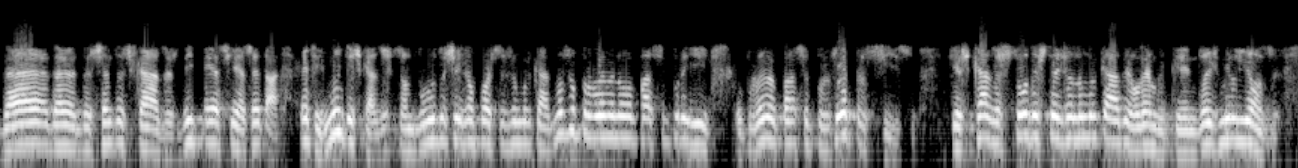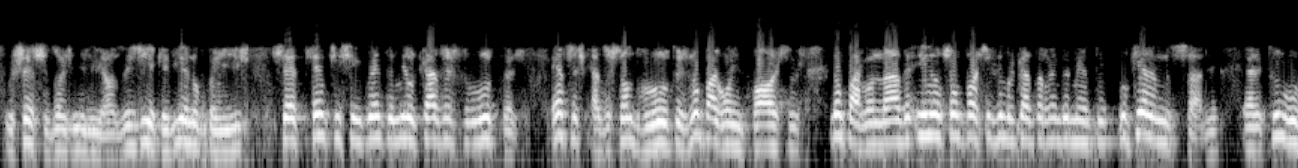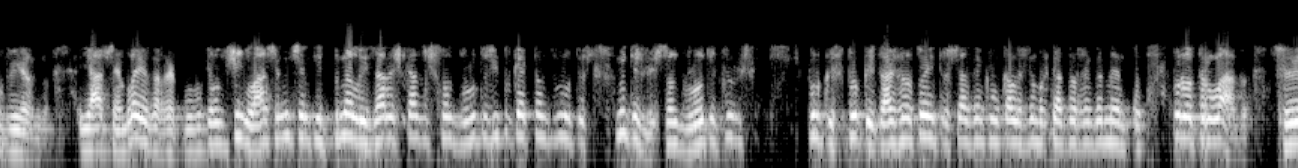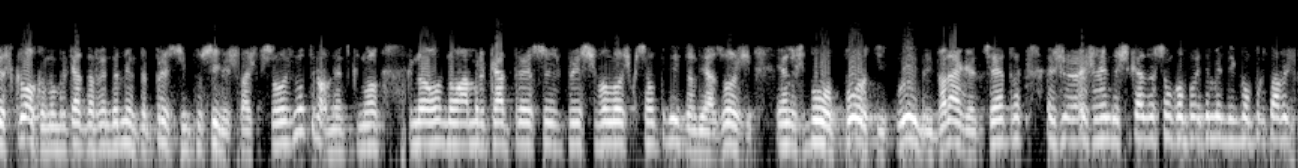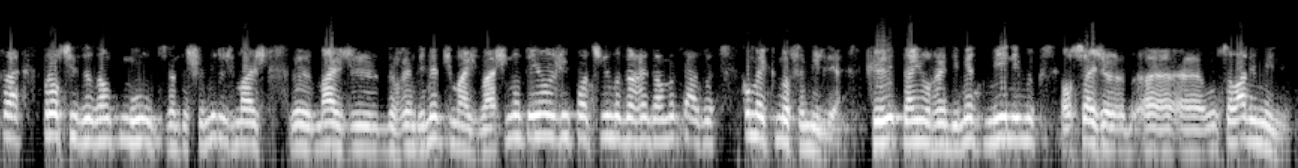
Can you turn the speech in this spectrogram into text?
da, da, das Santas Casas, de IPSS, etc. Enfim, muitas casas que são devolutas sejam postas no mercado. Mas o problema não passa por aí. O problema passa porque é preciso que as casas todas estejam no mercado. Eu lembro que em 2011, o censo de 2011 dizia que havia no país 750 mil casas devolutas. Essas casas são devolutas, não pagam impostos, não pagam nada e não são postas no mercado de arrendamento. O que era necessário era que o Governo e a Assembleia da República legislassem no sentido de penalizar as casas são devolutas e porque é que estão devolutas. Muitas vezes são devolutas porque porque os proprietários não estão interessados em colocá-las no mercado de arrendamento. Por outro lado, se as colocam no mercado de arrendamento a preços impossíveis para as pessoas, naturalmente que não, que não, não há mercado para esses, para esses valores que são pedidos. Aliás, hoje, em Lisboa, Porto, Equilíbrio, Braga, etc., as, as rendas de casa são completamente incomportáveis para, para o cidadão comum. Portanto, as famílias mais, eh, mais eh, de rendimentos mais baixos não têm hoje hipótese nenhuma de arrendar uma casa. Como é que uma família que tem um rendimento mínimo, ou seja, a, a o salário mínimo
